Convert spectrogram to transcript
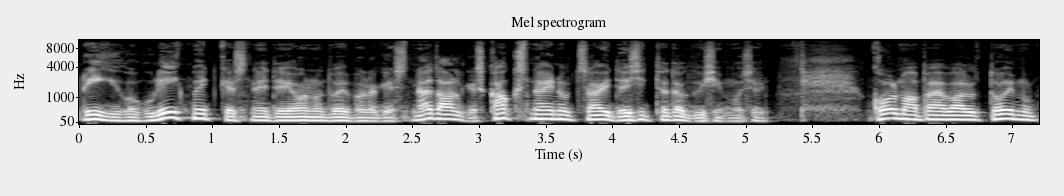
riigikogu liikmeid, kes neid ei olnud võib-olla kes nädal, kes kaks näinud, said esitada küsimusi kolmapäeval toimub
